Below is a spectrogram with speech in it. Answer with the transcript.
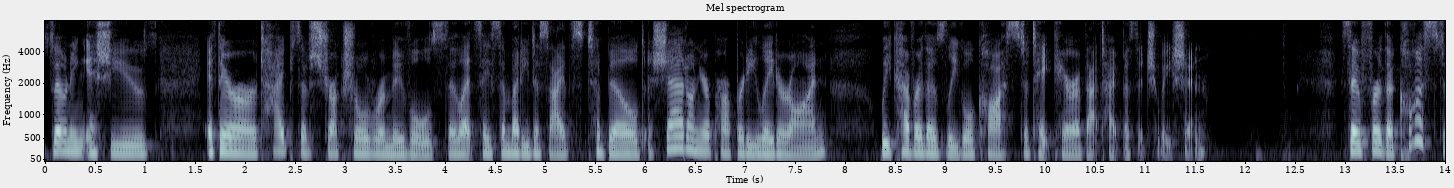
zoning issues. If there are types of structural removals, so let's say somebody decides to build a shed on your property later on, we cover those legal costs to take care of that type of situation. So for the cost,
